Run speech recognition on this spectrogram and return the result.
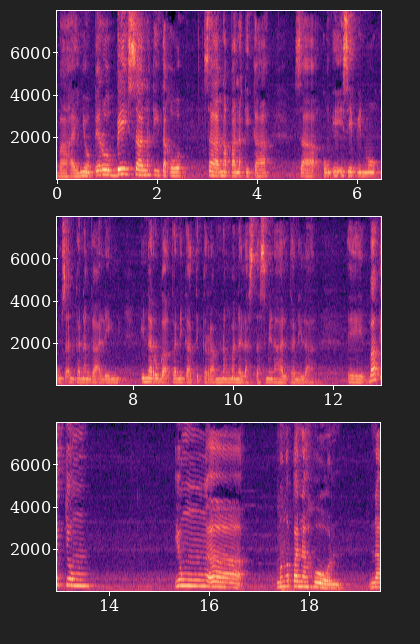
bahay nyo. Pero based sa nakita ko, sa napalaki ka, sa kung iisipin mo kung saan ka nang galing, inaruga ka ni Katikram ng manalastas, minahal ka nila. Eh, bakit yung yung ah, mga panahon na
